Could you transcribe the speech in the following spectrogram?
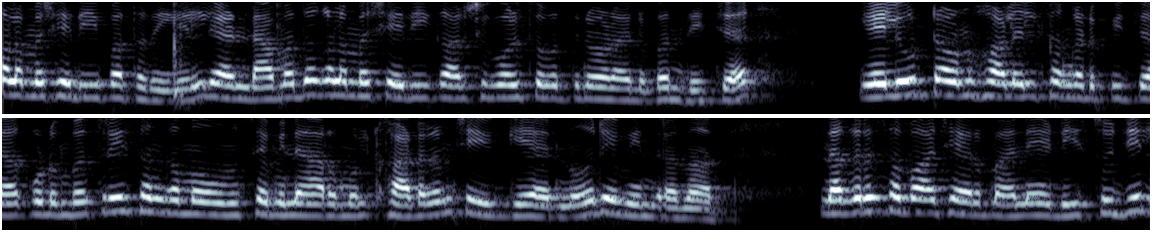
കളമശ്ശേരി പദ്ധതിയിൽ രണ്ടാമത് കളമശ്ശേരി കാർഷികോത്സവത്തിനോടനുബന്ധിച്ച് ഏലൂർ ടൗൺ ഹാളിൽ സംഘടിപ്പിച്ച കുടുംബശ്രീ സംഗമവും സെമിനാറും ഉദ്ഘാടനം ചെയ്യുകയായിരുന്നു രവീന്ദ്രനാഥ്. നഗരസഭാ ചെയർമാൻ എ ഡി സുജിൽ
